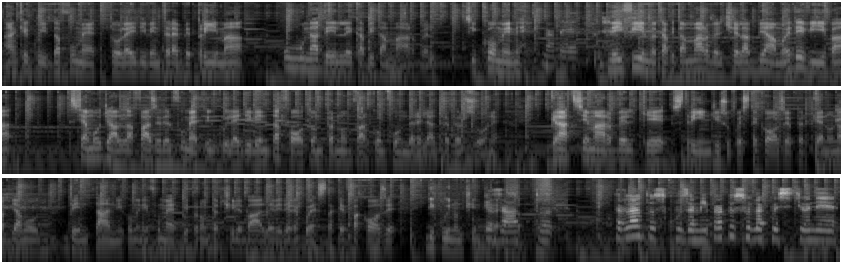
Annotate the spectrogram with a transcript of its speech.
Anche qui da fumetto lei diventerebbe prima una delle Capitan Marvel. Siccome ne- nei film Capitan Marvel ce l'abbiamo ed è viva, siamo già alla fase del fumetto in cui lei diventa Photon per non far confondere le altre persone. Grazie Marvel che stringi su queste cose perché non abbiamo vent'anni come nei fumetti per romperci le balle e vedere questa che fa cose di cui non ci interessa. Esatto. Tra l'altro, scusami, proprio sulla questione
